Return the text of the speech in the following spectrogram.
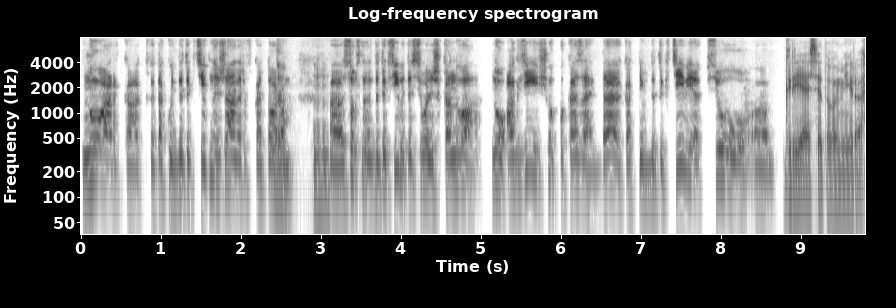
нуар как такой детективный жанр, в котором, да. собственно, детектив — это всего лишь канва. Ну, а где еще показать, да, как не в детективе, всю... Грязь этого мира.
